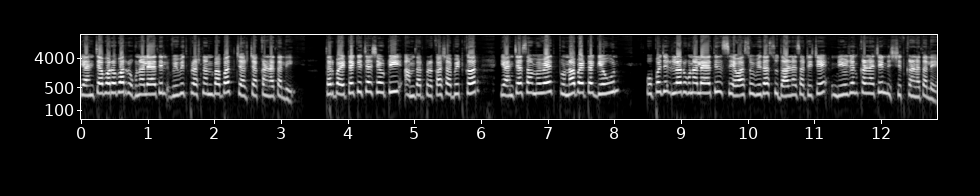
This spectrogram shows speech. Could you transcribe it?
यांच्याबरोबर रुग्णालयातील विविध प्रश्नांबाबत चर्चा करण्यात आली. तर बैठकीच्या शेवटी आमदार प्रकाश आंबेडकर यांच्या समवेत पुन्हा बैठक घेऊन उपजिल्हा रुग्णालयातील सेवा सुविधा सुधारण्यासाठीचे नियोजन करण्याचे निश्चित करण्यात आले.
